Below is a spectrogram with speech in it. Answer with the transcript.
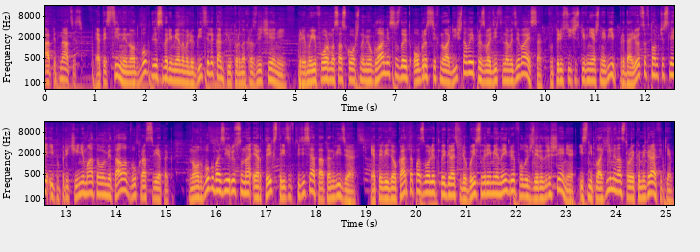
A15. Это стильный ноутбук для современного любителя компьютерных развлечений. Прямые формы со скошенными углами создают образ технологичного и производительного девайса. Футуристический внешний вид придается в том числе и по причине матового металла двух расцветок. Ноутбук базируется на RTX 3050 от Nvidia. Эта видеокарта позволит поиграть в любые современные игры Full HD разрешения и с неплохими настройками графики.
